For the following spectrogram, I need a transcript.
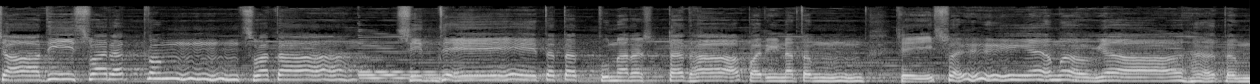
शाधीश्वरत्वं स्वता सिद्धेत तत्पुनरष्टधा परिणतं चैश्वर्यमव्याहतम्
